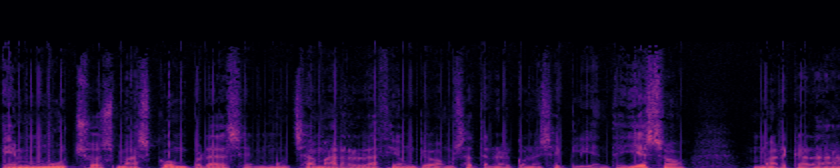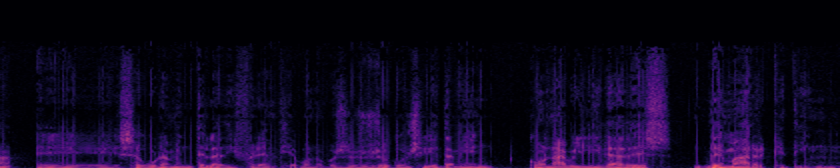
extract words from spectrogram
en muchas más compras, en mucha más relación que vamos a tener con ese cliente. Y eso marcará eh, seguramente la diferencia. Bueno, pues eso se consigue también con habilidades de marketing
